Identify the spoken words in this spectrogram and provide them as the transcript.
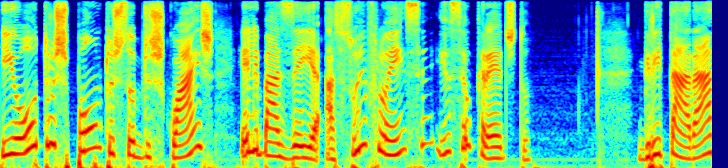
e outros pontos sobre os quais ele baseia a sua influência e o seu crédito. Gritará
